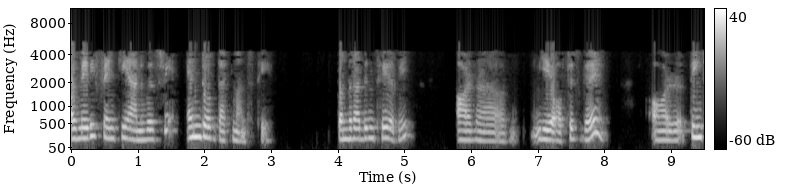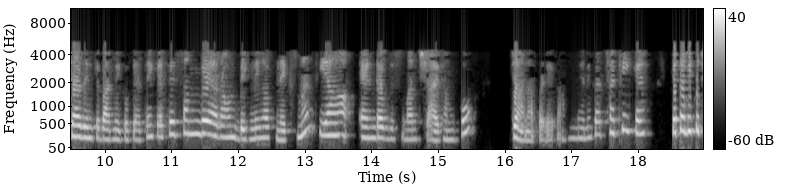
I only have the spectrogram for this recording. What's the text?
और मेरी फ्रेंड की anniversary end of that month थी। पंद्रह दिन थे अभी। और ये ऑफ़िस गए। और तीन चार दिन के बाद मेरे को कहते हैं कहते हैं somewhere around beginning of next month या एंड ऑफ़ दिस मंथ शायद हमको जाना पड़ेगा। मैंने कहा अच्छा ठीक है। कहते अभी कुछ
